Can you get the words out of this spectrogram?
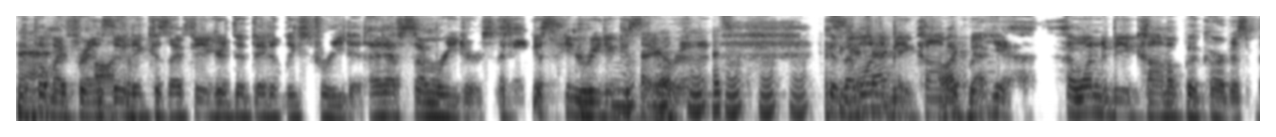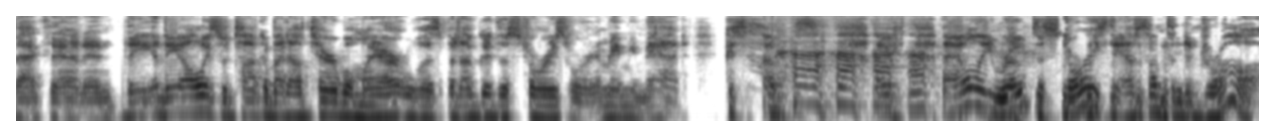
I put my friends Awesome. in it because I figured that they'd at least read it. I'd have some readers. I guess they'd read it because they read it. Because I wanted to be a. I comic like book. that. Yeah, I wanted to be a comic book artist back then, and they they always would talk about how terrible my art was, but how good the stories were. It made me mad because I, I, I only wrote the stories to have something to draw.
